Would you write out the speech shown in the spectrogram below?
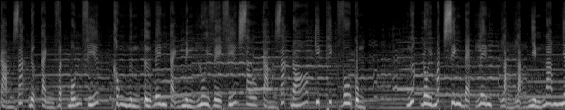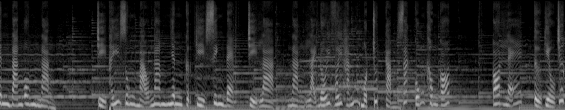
Cảm giác được cảnh vật bốn phía không ngừng từ bên cạnh mình lui về phía sau, Cảm giác đó kích thích vô cùng. Ngước đôi mắt xinh đẹp lên, Lặng lặng nhìn nam nhân đang ôm nàng. Chỉ thấy dung mạo nam nhân cực kỳ xinh đẹp, chỉ là nàng lại đối với hắn một chút cảm giác cũng không có. Có lẽ tử kiều trước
